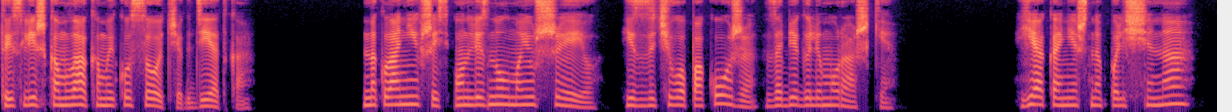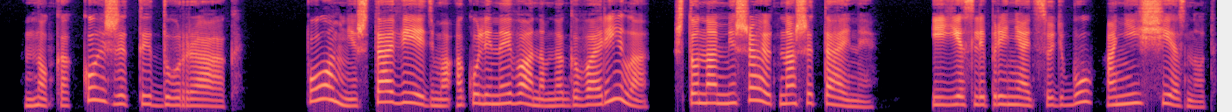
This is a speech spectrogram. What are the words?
Ты слишком лакомый кусочек, детка». Наклонившись, он лизнул мою шею, из-за чего по коже забегали мурашки. Я, конечно, польщена, но какой же ты дурак. Помнишь, та ведьма Акулина Ивановна говорила, что нам мешают наши тайны, и если принять судьбу, они исчезнут.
